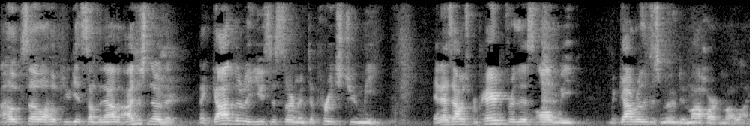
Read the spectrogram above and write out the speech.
I hope so. I hope you get something out of it. I just know that, that God literally used this sermon to preach to me. And as I was preparing for this all week, God really just moved in my heart and my life.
